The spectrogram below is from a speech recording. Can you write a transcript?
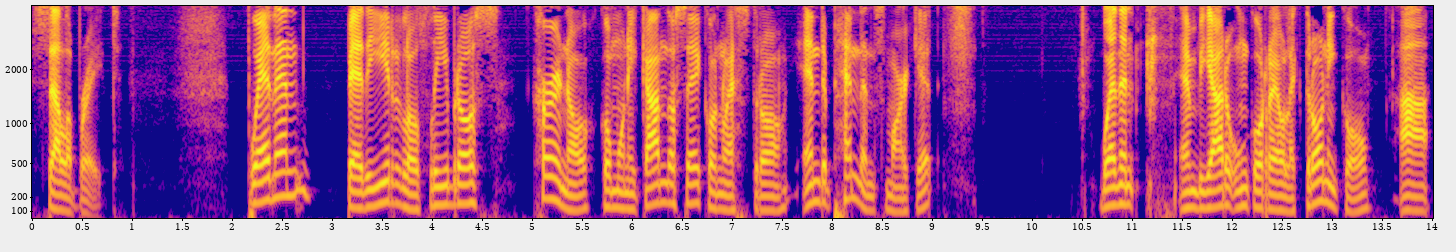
Celebrate. Pueden pedir los libros Kernel comunicándose con nuestro Independence Market, pueden enviar un correo electrónico a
